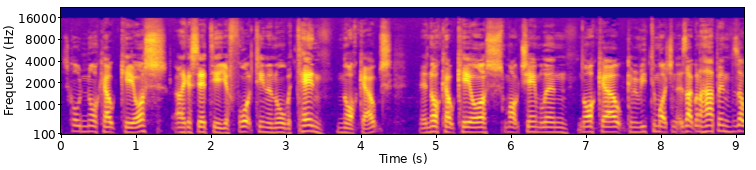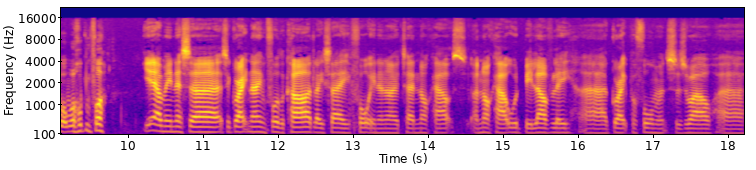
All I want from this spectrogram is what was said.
It's called Knockout Chaos. Like I said to you, you're 14 and 0 with 10 knockouts. Uh, knockout Chaos, Mark Chamberlain, Knockout. Can we read too much? Is that going to happen? Is that what we're hoping for? Yeah, I mean it's a it's a great name for the card. Like say, 14 and 0, 10 knockouts. A knockout would be lovely. Uh, great performance as well. Uh,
